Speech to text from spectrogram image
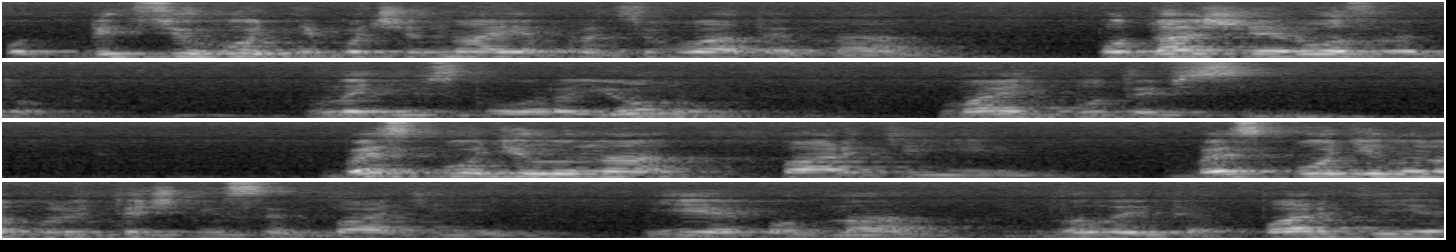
от від сьогодні починає працювати на подальший розвиток Ленівського району, мають бути всі. Без поділу на партії, без поділу на політичні симпатії є одна велика партія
